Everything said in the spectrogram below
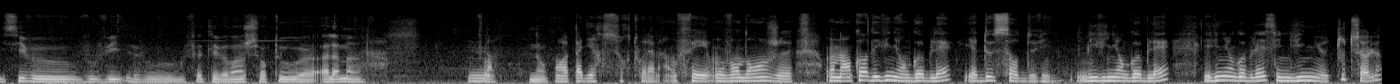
Ici, vous, vous, vous faites les vendanges surtout euh, à la main? Non. Non. On va pas dire surtout à la main. On fait, on vendange. euh, On a encore des vignes en gobelet. Il y a deux sortes de vignes. Les vignes en gobelet. Les vignes en gobelet, c'est une vigne toute seule,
